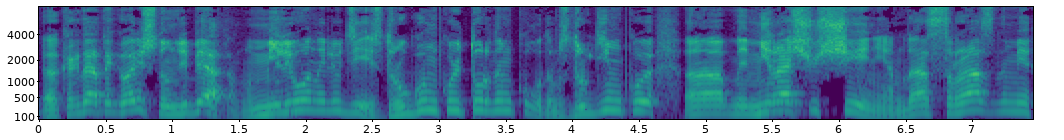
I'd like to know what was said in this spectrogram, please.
Э, когда ты говоришь, что, ну, ребята, ну, миллионы людей с другим культурным кодом, с другим э, мироощущением, да, с разными,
